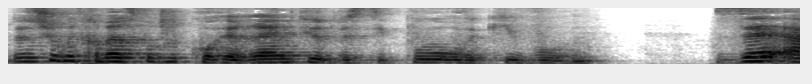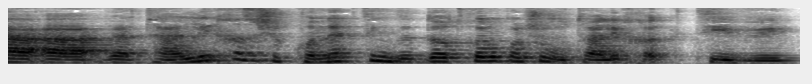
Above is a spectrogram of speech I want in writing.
זה שוב מתחבר לסיפור של קוהרנטיות וסיפור וכיוון. זה, ה- והתהליך הזה של connecting the dots, קודם כל שוב, הוא תהליך אקטיבי.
